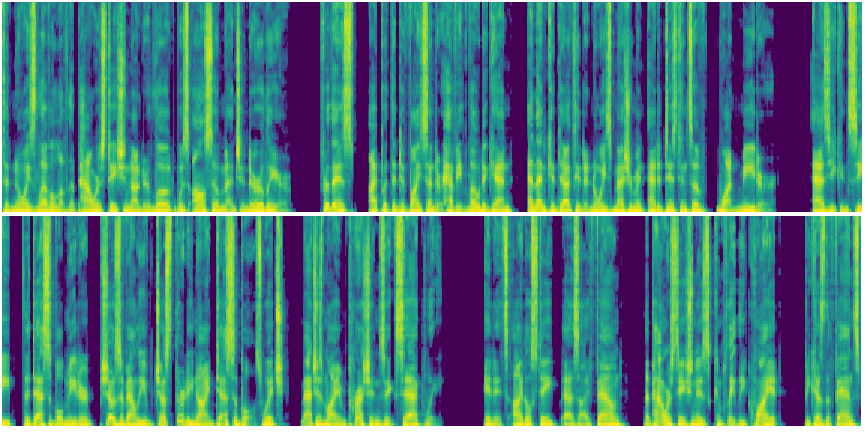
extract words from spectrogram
The noise level of the power station under load was also mentioned earlier. For this, I put the device under heavy load again and then conducted a noise measurement at a distance of 1 meter. As you can see, the decibel meter shows a value of just 39 decibels, which matches my impressions exactly. In its idle state, as I found, the power station is completely quiet because the fans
